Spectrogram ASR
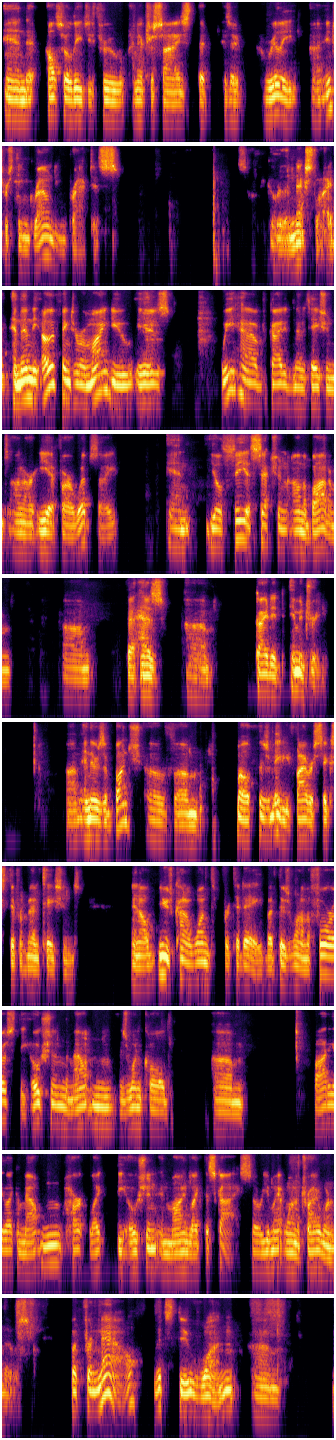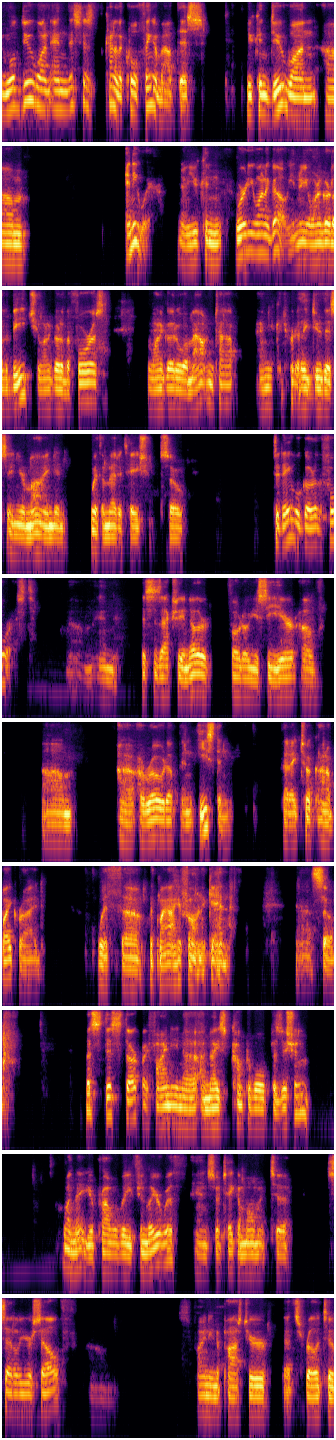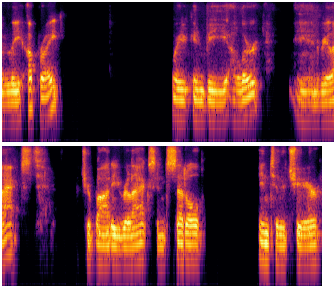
And also leads you through an exercise that is a really uh, interesting grounding practice. Go to the next slide. And then the other thing to remind you is we have guided meditations on our EFR website. And you'll see a section on the bottom um, that has um, guided imagery. Um, and there's a bunch of, um, well, there's maybe five or six different meditations. And I'll use kind of one for today, but there's one on the forest, the ocean, the mountain. There's one called um, Body Like a Mountain, Heart Like the Ocean, and Mind Like the Sky. So you might want to try one of those. But for now, let's do one. Um, we'll do one, and this is kind of the cool thing about this. You can do one um, anywhere. You know, you can, where do you want to go? You know, you want to go to the beach, you want to go to the forest, you want to go to a mountaintop, and you can really do this in your mind and with a meditation. So today we'll go to the forest. Um, and this is actually another photo you see here of um, uh, a road up in Easton that I took on a bike ride with uh, with my iPhone again. Uh, so let's just start by finding a, a, nice comfortable position, one that you're probably familiar with. And so take a moment to settle yourself, um, finding a posture that's relatively upright, where you can be alert and relaxed let your body relax and settle into the chair.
